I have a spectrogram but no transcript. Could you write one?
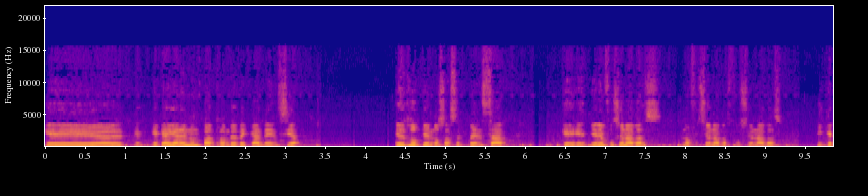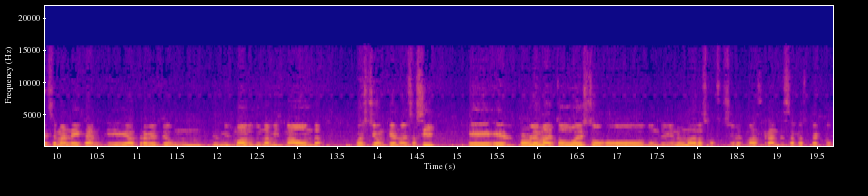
que, que, caigan en un patrón de decadencia, es lo que nos hace pensar que vienen fusionadas, no fusionadas, fusionadas, y que se manejan eh, a través de un, de un mismo de una misma onda, cuestión que no es así. Eh, el problema de todo esto, o donde viene una de las confusiones más grandes al respecto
